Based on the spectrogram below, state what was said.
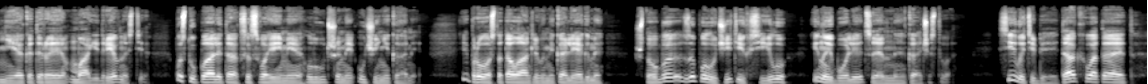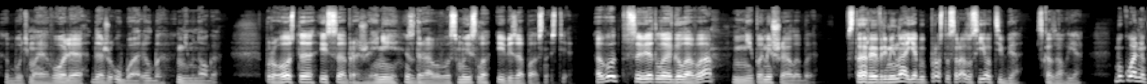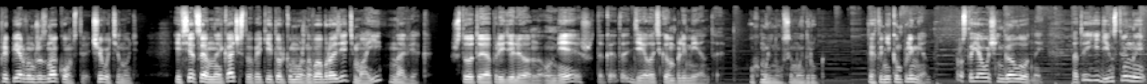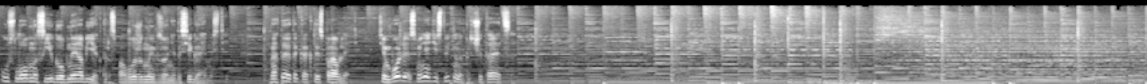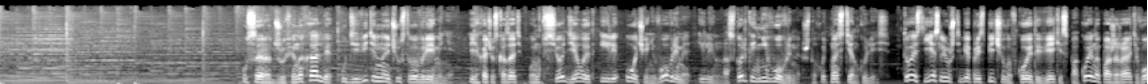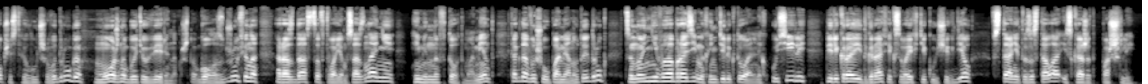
Некоторые маги древности поступали так со своими лучшими учениками и просто талантливыми коллегами, чтобы заполучить их силу и наиболее ценные качества. Силы тебе и так хватает, будь моя воля, даже убавил бы немного. Просто из соображений здравого смысла и безопасности. А вот светлая голова не помешала бы. «В старые времена я бы просто сразу съел тебя», — сказал я. «Буквально при первом же знакомстве. Чего тянуть? И все ценные качества, какие только можно вообразить, мои навек». «Что ты определенно умеешь, так это делать комплименты», — ухмыльнулся мой друг. «Это не комплимент. Просто я очень голодный, а ты единственный условно съедобный объект, расположенный в зоне досягаемости. Надо это как-то исправлять. Тем более с меня действительно причитается». У сэра Джуфина Халли удивительное чувство времени. Я хочу сказать, он все делает или очень вовремя, или настолько не вовремя, что хоть на стенку лезь. То есть, если уж тебе приспичило в кои-то веки спокойно пожрать в обществе лучшего друга, можно быть уверенным, что голос Джуфина раздастся в твоем сознании именно в тот момент, когда вышеупомянутый друг ценой невообразимых интеллектуальных усилий перекроит график своих текущих дел – встанет из-за стола и скажет «пошли».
